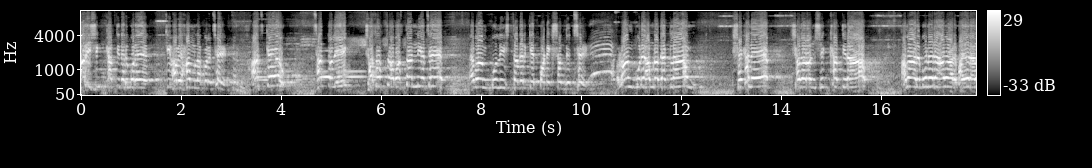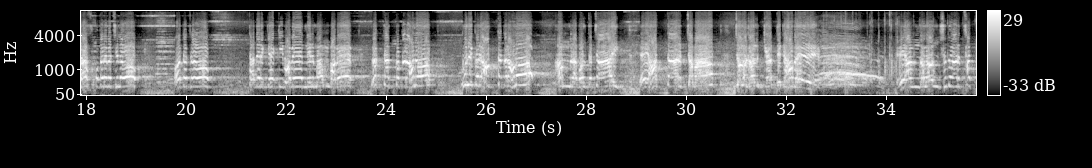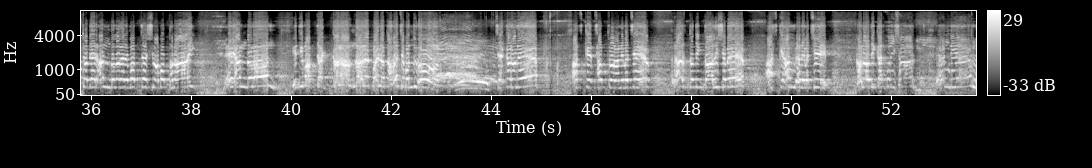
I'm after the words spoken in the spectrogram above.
নারী শিক্ষার্থীদের উপরে কীভাবে হামলা করেছে। আজকেও ছাত্রলীগ সশস্ত্র অবস্থান নিয়েছে এবং পুলিশ তাদেরকে প্রোটেকশন দিচ্ছে। রংপুরে আমরা দেখলাম, সেখানে সাধারণ শিক্ষার্থীরা, আমার বোনেরা, আমার ভাইয়েরা নেমেছিল অথচ তাদেরকে কীভাবে নির্মম ভাবে রক্তাক্ত করা হলো, গুলি করে হত্যা করা হলো, আমরা বলতে চাই এই হত্যার জবাব জনগণকে দিতে হবে। এই আন্দোলন শুধু আর ছাত্রদের আন্দোলনের মধ্যে সীমাবদ্ধ নয়, এই আন্দোলন ইতিমধ্যে গণ আন্দোলনে পরিণত হয়েছে, বন্ধুগণ। যে কারণে আজকে ছাত্ররা নেমেছে রাজনৈতিক দল হিসেবে আজকে আমরা নেমেছি গণ অধিকার পরিষদ, এনডিএম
